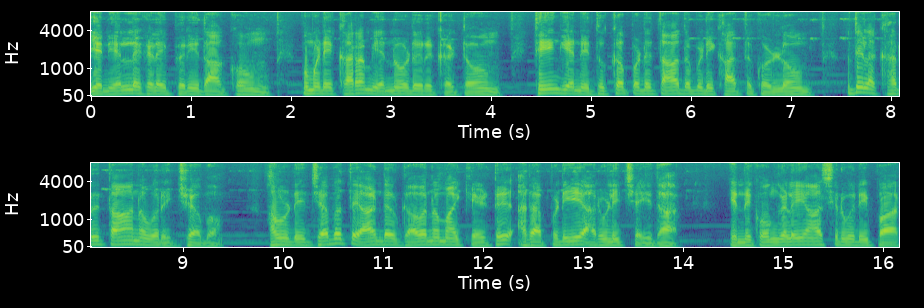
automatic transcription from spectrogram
என் எல்லைகளை பெரிதாக்கும். உம்முடைய கரம் என்னோடு இருக்கட்டும். தீங்கு என்னை துக்கப்படுத்தாதபடி காத்துக்கொள்ளும். இதில் கருத்தான ஒரு ஜெபம். அவனுடைய ஜெபத்தை ஆண்டவர் கவனமாய் கேட்டு அதை அப்படியே அருளி செய்தார். இன்னைக்கு உங்களையும் ஆசீர்வதிப்பார்.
